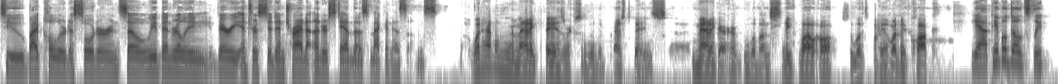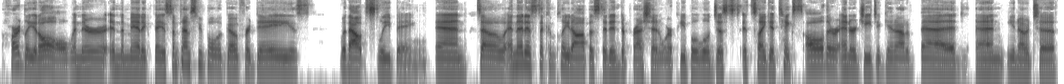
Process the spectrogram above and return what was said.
to bipolar disorder. And so we've been really very interested in trying to understand those mechanisms. What happens in the manic phase versus the depressed phase? Uh, manic, I heard people don't sleep well at all. So what's going on with the clock? Yeah, people don't sleep hardly at all when they're in the manic phase. Sometimes people will go for days without sleeping. And so, and then it's the complete opposite in depression where people will just, it's like it takes all their energy to get out of bed and, you know, to,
